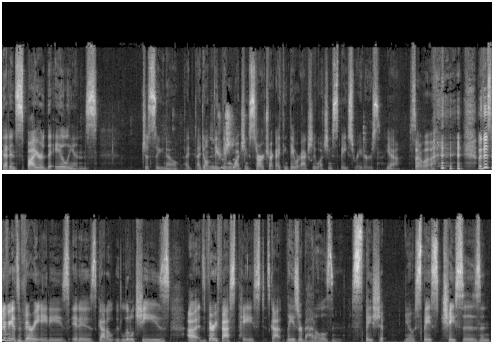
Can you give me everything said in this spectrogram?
that inspired the aliens just so you know. I, I don't think they were watching Star Trek. I think they were actually watching Space Raiders. Yeah. So, uh, but this movie, it's very 80s. It is got a little cheese. Uh, it's very fast paced. It's got laser battles and spaceship, you know, space chases. And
